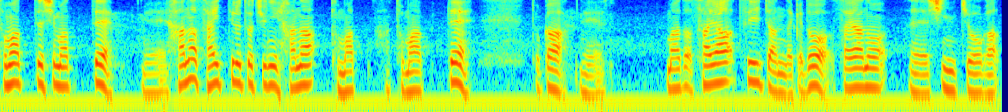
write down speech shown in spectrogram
止まってしまって、えー、花咲いてる途中に花止ま止まってとか、えー、まだ鞘ついたんだけど鞘のえ身長が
